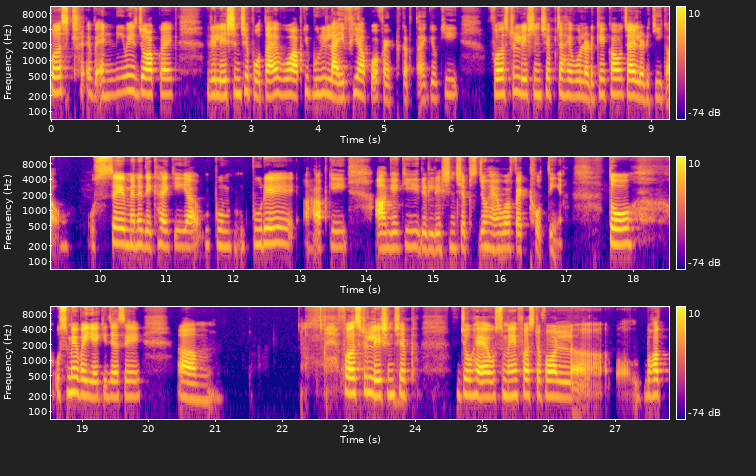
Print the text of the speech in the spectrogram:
फ़र्स्ट एनीवेज़ जो आपका एक रिलेशनशिप होता है, वो आपकी पूरी लाइफ़ ही आपको अफ़ेक्ट करता है क्योंकि फ़र्स्ट रिलेशनशिप चाहे वो लड़के का हो, चाहे लड़की का हो। उससे मैंने देखा है कि या पू पूरे आपकी आगे की रिलेशनशिप्स जो हैं वो अफ़ेक्ट होती हैं। तो उसमें वही है कि जैसे अम फ़र्स्ट रिलेशनशिप जो है उसमें फ़र्स्ट ऑफ़ ऑल बहुत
